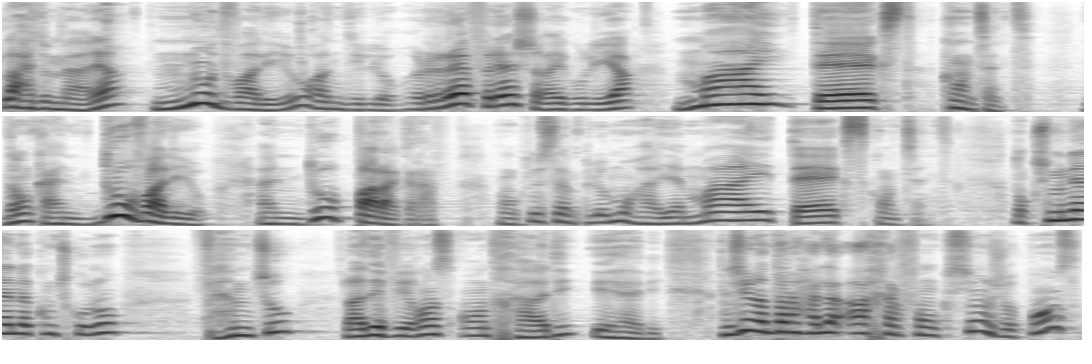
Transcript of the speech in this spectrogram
لاحظوا معايا؟ node value غندير له refresh غيقول لي my text content donc عنده value عنده paragraphe donc tout simplement هي my text content donc نتمنى أنكم تكونوا فهمتوا la différence entre هادي و هادي. نجي نهضر على آخر fonction je pense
